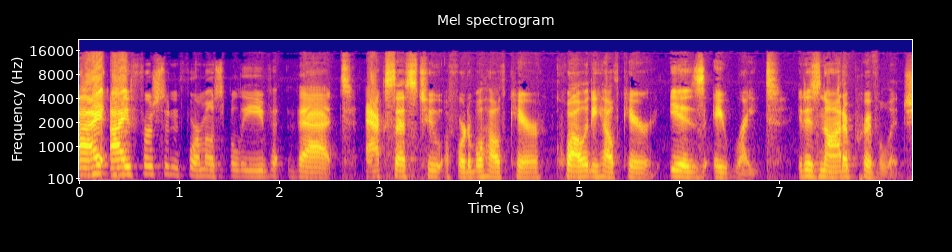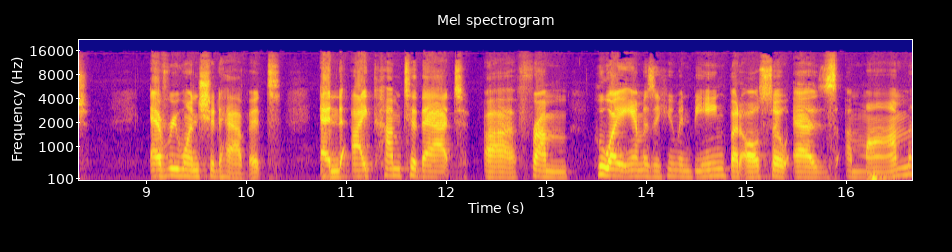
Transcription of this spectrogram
I, I first and foremost believe that access to affordable health care, quality health care, is a right. It is not a privilege. Everyone should have it. And I come to that uh, from who I am as a human being, but also as a mom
